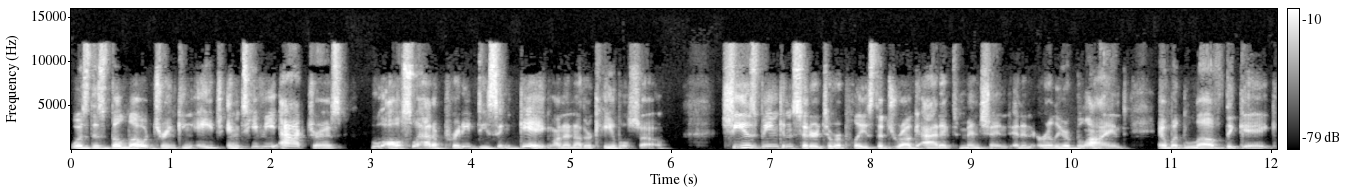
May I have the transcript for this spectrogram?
was this below drinking age MTV actress who also had a pretty decent gig on another cable show. She is being considered to replace the drug addict mentioned in an earlier blind and would love the gig.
